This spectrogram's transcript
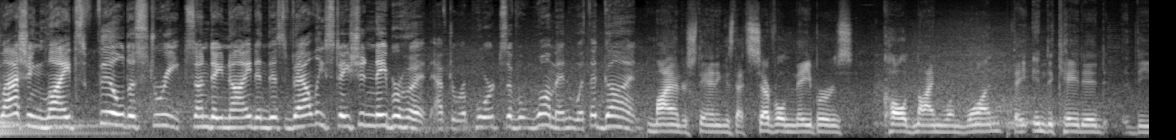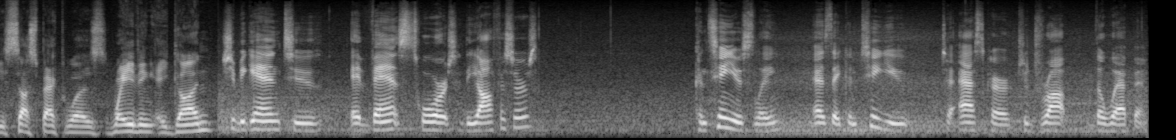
Flashing lights filled a street Sunday night in this Valley Station neighborhood after reports of a woman with a gun. My understanding is that several neighbors called 911. They indicated the suspect was waving a gun. She began to advance towards the officers continuously as they continued to ask her to drop the weapon.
